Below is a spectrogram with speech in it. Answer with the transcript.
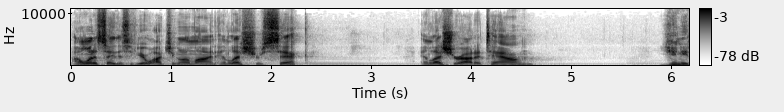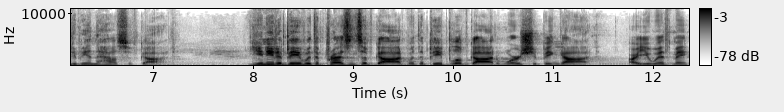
I want to say this if you're watching online, unless you're sick, unless you're out of town, you need to be in the house of God. You need to be with the presence of God, with the people of God, worshiping God. Are you with me?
